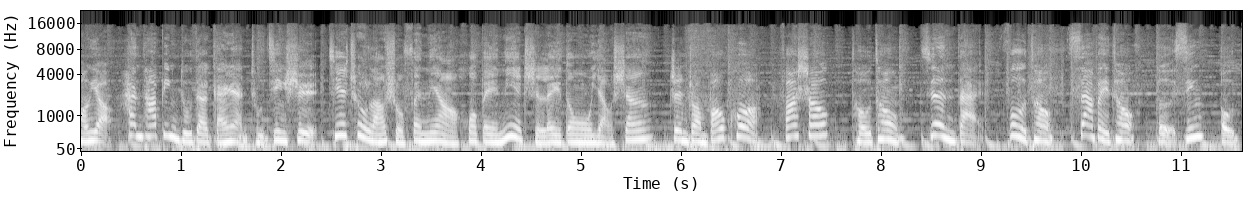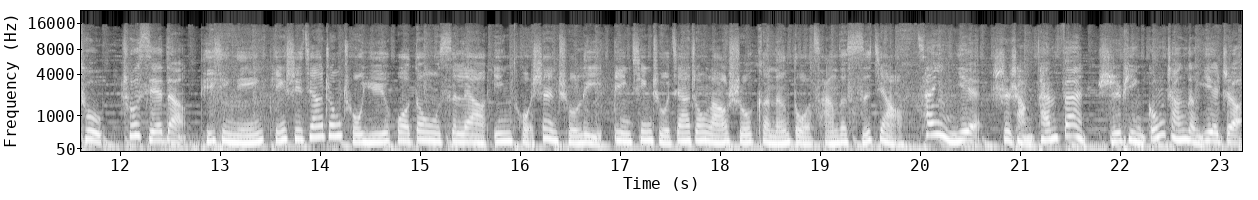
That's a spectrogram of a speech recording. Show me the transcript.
朋友，汉他病毒的感染途径是接触老鼠粪尿或被啮齿类动物咬伤，症状包括发烧、头痛、倦怠、腹痛、下背痛、恶心、呕吐、出血等。提醒您，平时家中厨余或动物饲料应妥善处理，并清除家中老鼠可能躲藏的死角。餐饮业、市场摊贩、食品工厂等业者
